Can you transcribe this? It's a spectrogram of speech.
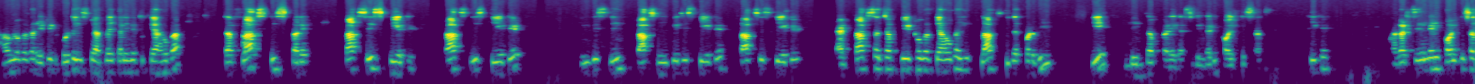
हम लोग अगर रेटेड वोल्टेज इस पे अप्लाई करेंगे तो क्या होगा? The flux is correct flux is created flux is created in this thing flux linkage is created flux is created and flux जब क्रिएट होगा क्या होगा? ये फ्लक्स इधर पर भी ये लिंक अप करेगा सेकेंडरी कॉइल के साथ। ठीक है? अगर सेकेंडरी कॉइल के साथ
